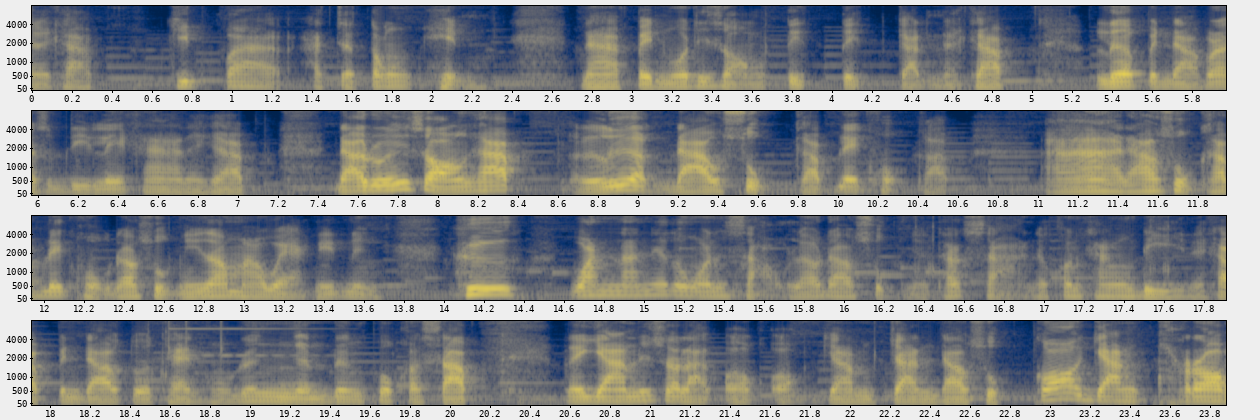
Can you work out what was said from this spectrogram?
นะครับ คิดว่าอาจจะต้องเห็นนะเป็นงวดที่ 2 ติดติดกันนะครับ เลือกเป็นดาวพฤหัสบดีเลข5นะครับดาวดวงที่2ครับเลือกดาวศุกร์ครับเลข6ครับอ่าดาวศุกร์ครับเลข6ดาวศุกร์นี้ต้องมาแหวกนิดหนึ่งคือวันนั้นเนี่ยตรงวันเสาร์แล้วดาวศุกร์เนี่ยทักษะเนี่ยค่อนข้างดีนะครับเป็นดาวตัวแทนของเรื่องเงินเรื่องโภคทรัพย์ ในยามที่สลากออกออกยามจันทร์ดาวศุกร์ก็ยังครอง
